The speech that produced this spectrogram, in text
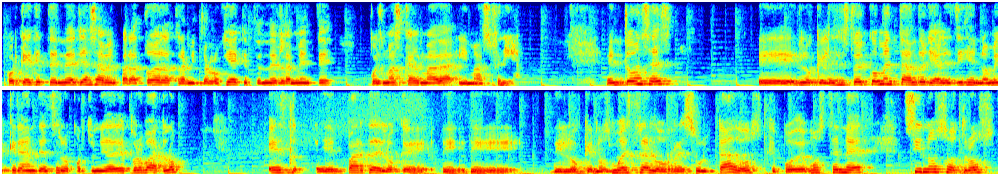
porque hay que tener, ya saben, para toda la tramitología hay que tener la mente pues más calmada y más fría. Entonces, eh, lo que les estoy comentando, ya les dije, no me crean, dense la oportunidad de probarlo. Es eh, parte de lo, que, de, lo que nos muestra los resultados que podemos tener si nosotros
